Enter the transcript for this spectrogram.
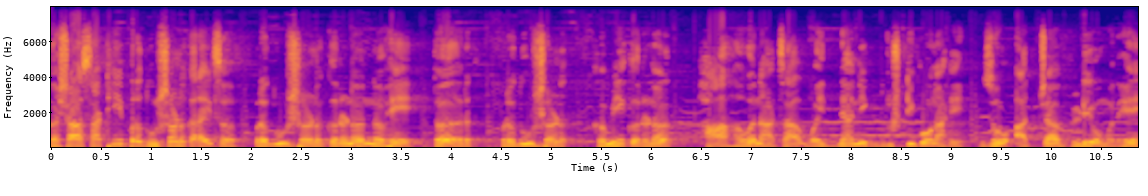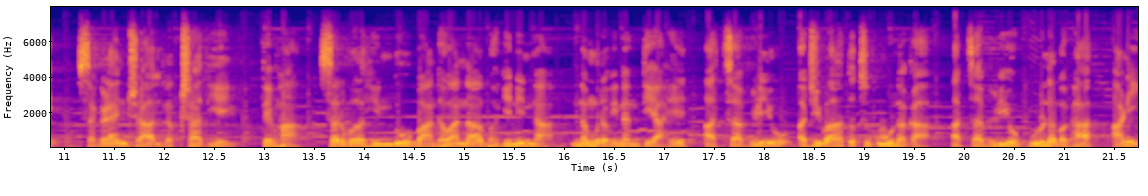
कशासाठी प्रदूषण करायचं? प्रदूषण करणं नव्हे तर प्रदूषण कमी करणं हा हवनाचा वैज्ञानिक दृष्टिकोन आहे जो आजच्या व्हिडिओमध्ये सगळ्यांच्या लक्षात येईल. तेव्हा सर्व हिंदू बांधवांना भगिनींना नम्र विनंती आहे आजचा व्हिडिओ अजिबात चुकवू नका. आजचा व्हिडिओ पूर्ण बघा आणि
